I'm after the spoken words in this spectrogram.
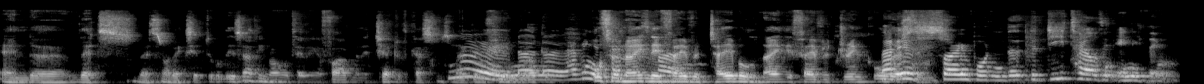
and uh, that's that's not acceptable. There's nothing wrong with having a five minute chat with customers. no no welcome. no having Also, knowing their fine. favorite table, knowing their favorite drink, all that is things. so important the, the details in anything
